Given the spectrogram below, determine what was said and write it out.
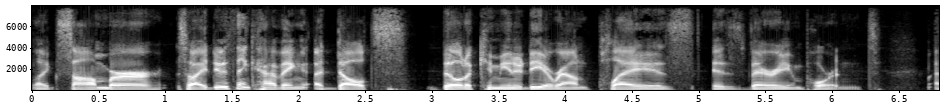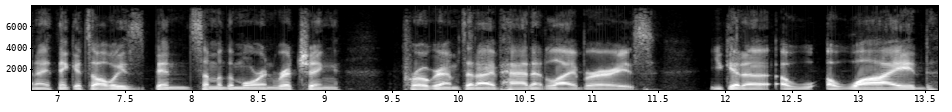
like somber. So I do think having adults build a community around play is is very important, and I think it's always been some of the more enriching programs that I've had at libraries. You get a, a, a wide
